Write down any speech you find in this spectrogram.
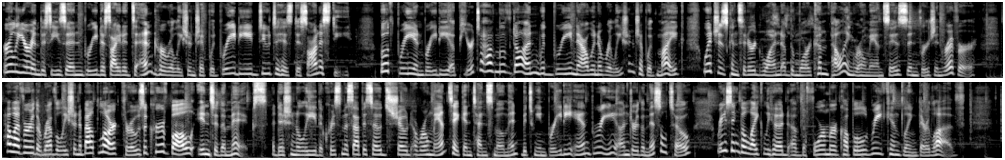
Earlier in the season, Bree decided to end her relationship with Brady due to his dishonesty. Both Bree and Brady appear to have moved on, with Bree now in a relationship with Mike, which is considered one of the more compelling romances in Virgin River. However, the revelation about Lark throws a curveball into the mix. Additionally, the Christmas episodes showed a romantic intense moment between Brady and Bree under the mistletoe, raising the likelihood of the former couple rekindling their love.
